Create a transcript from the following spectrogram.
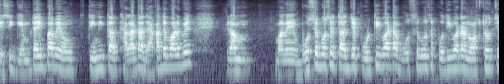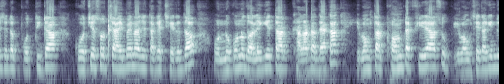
বেশি গেম টাইম পাবে এবং তিনি তার খেলাটা দেখাতে পারবেন। এরম মানে বসে বসে তার যে প্রতিভাটা, বসে বসে প্রতিভাটা নষ্ট হচ্ছে, সেটা প্রতিটা কোচেসও চাইবে না যে তাকে ছেড়ে দাও। অন্য কোনো দলে গিয়ে তার খেলাটা দেখাক এবং তার ফর্মটা ফিরে আসুক এবং সেটা কিন্তু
